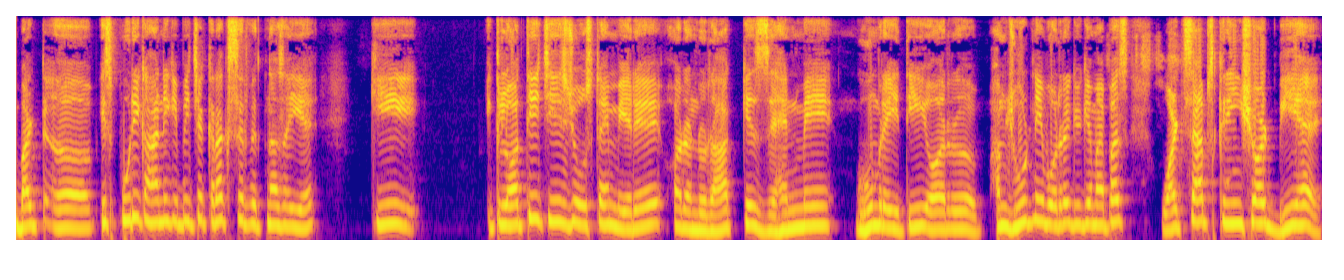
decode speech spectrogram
बट इस पूरी कहानी के पीछे क्रक्स सिर्फ़ इतना सही है कि इकलौती चीज़ जो उस टाइम मेरे और अनुराग के जहन में घूम रही थी और हम झूठ नहीं बोल रहे क्योंकि हमारे पास व्हाट्सएप स्क्रीनशॉट भी है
